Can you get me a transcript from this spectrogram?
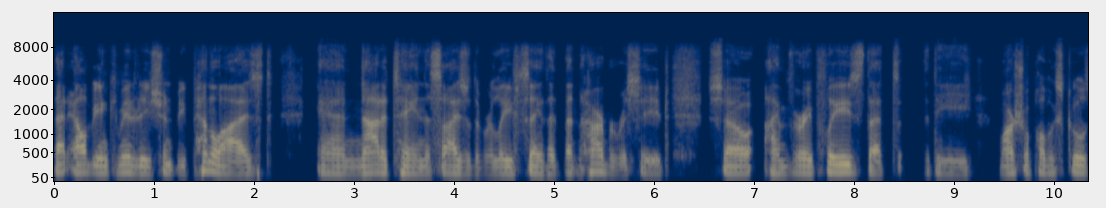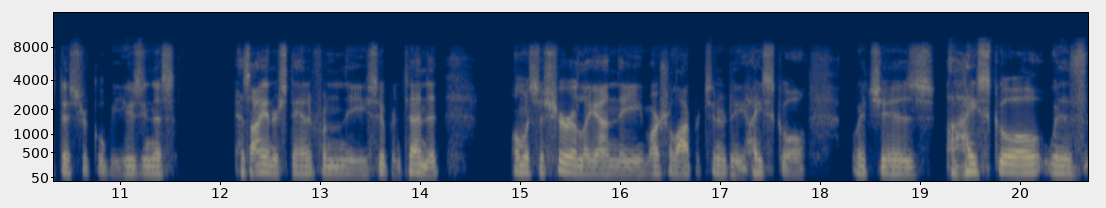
that Albion community shouldn't be penalized and not attain the size of the relief, say, that Benton Harbor received. So I'm very pleased that the Marshall Public Schools District will be using this as I understand it from the superintendent, almost assuredly on the Marshall Opportunity High School, which is a high school with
